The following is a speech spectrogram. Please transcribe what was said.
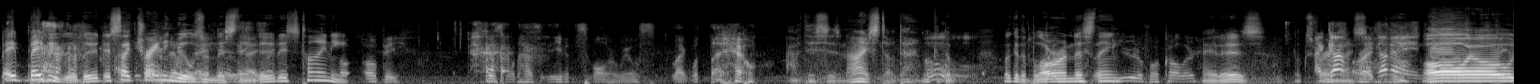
ba- baby wheel, dude. It's like training they're wheels on this thing, dude. It's tiny. O- Opie. this one has even smaller wheels. Like what the hell? Oh, this is nice, though. Damn, look at the look at the blower on this That's a thing. Beautiful color. It is. Looks I very got, nice. I got a. Oh, oh, I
